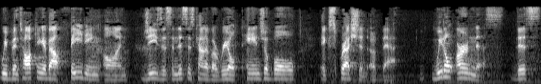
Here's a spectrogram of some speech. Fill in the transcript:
We've been talking about feeding on Jesus, and this is kind of a real tangible expression of that. We don't earn this. This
